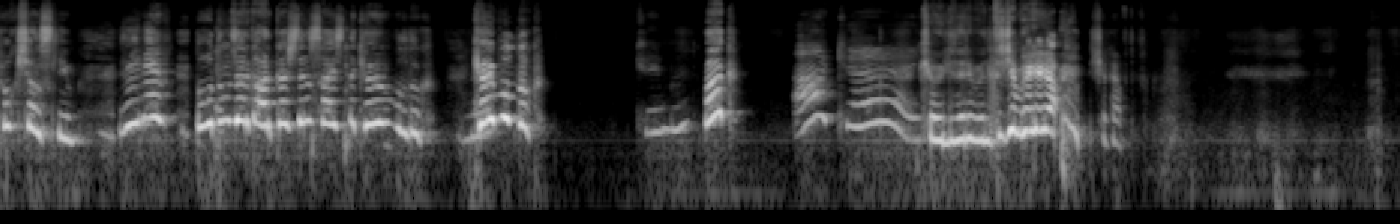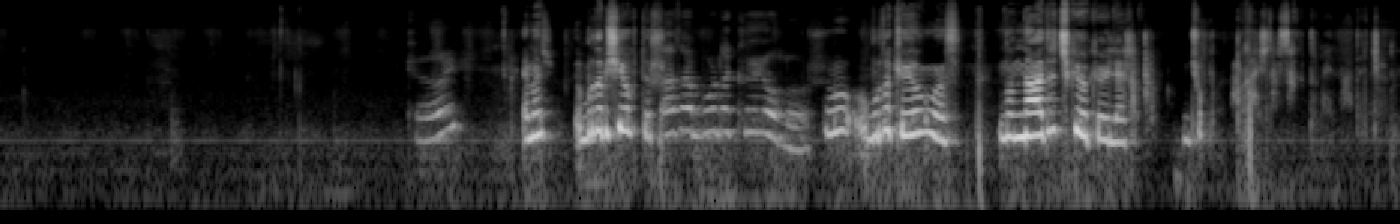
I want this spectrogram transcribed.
Çok şanslıyım. Zeynep, doğduğumuz yer arkadaşların sayesinde köy bulduk. Köy bulduk. Köy mü? Bak. Aa köy. Köylüleri öldüreceğim. Şaka yaptım. Köy. Hemen burada bir şey yoktur. Zaten burada köy olur. Bu, burada köy olmaz. Nadir çıkıyor köyler. Çok arkadaşlar saktırmayın nadir çıkıyor.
